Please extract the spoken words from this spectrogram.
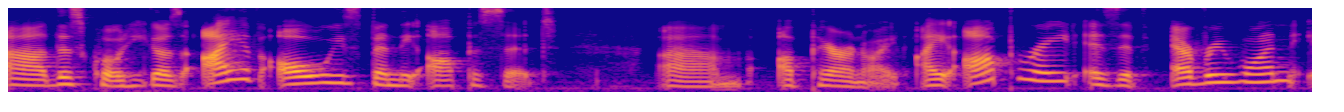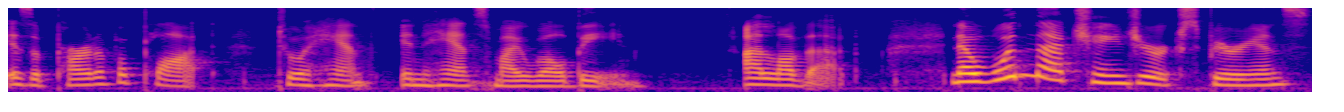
uh, this quote. He goes, "I have always been the opposite um, of paranoid. I operate as if everyone is a part of a plot to enhance, enhance my well being. I love that. Now, wouldn't that change your experience?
